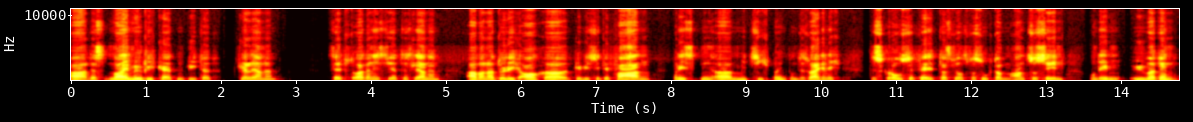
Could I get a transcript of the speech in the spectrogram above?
äh, das neue Möglichkeiten bietet für Lernen, selbstorganisiertes Lernen, aber natürlich auch äh, gewisse Gefahren, Risiken äh, mit sich bringt. Und das war eigentlich das große Feld, das wir uns versucht haben anzusehen und eben über den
